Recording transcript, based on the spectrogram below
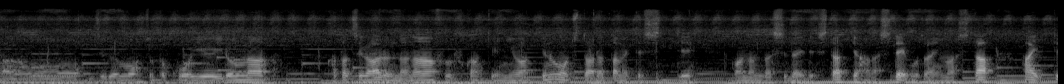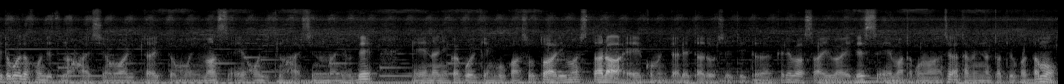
あのー、自分もちょっとこういういろんな形があるんだな夫婦関係にはっていうのをちょっと改めて知って学んだ次第でしたっていう話でございました。はい。というところで本日の配信を終わりたいと思います。えー、本日の配信の内容で、えー、何かご意見ご感想等ありましたら、えー、コメントやレターで教えていただければ幸いです。えまたこの話がためになったという方も、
